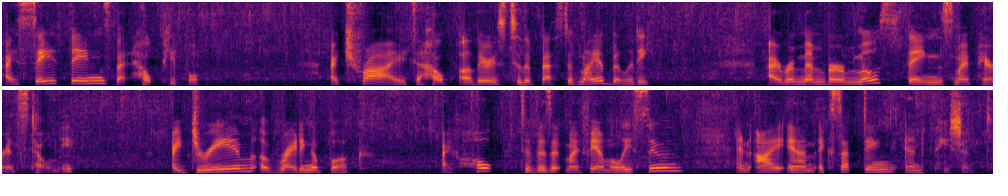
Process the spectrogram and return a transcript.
I say things that help people. I try to help others to the best of my ability. I remember most things my parents tell me. I dream of writing a book. I hope to visit my family soon, and I am accepting and patient.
